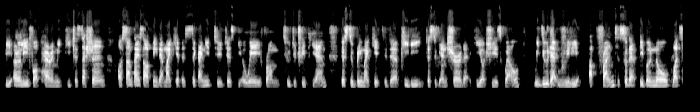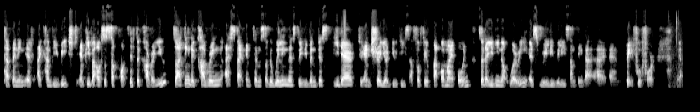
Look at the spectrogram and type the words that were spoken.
be early for parent meet teacher session, or sometimes I'll think that my kid is sick. I need to just be away from 2 to 3 p.m. just to bring my kid to the PD, just to ensure that he or she is well. We do that really upfront so that people know what's happening if I can't be reached. And people are also supportive to cover you. So I think the covering aspect in terms of the willingness to even just be there to ensure your duties are fulfilled but on my own so that you need not worry is really, really something that I am grateful for. Yeah.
